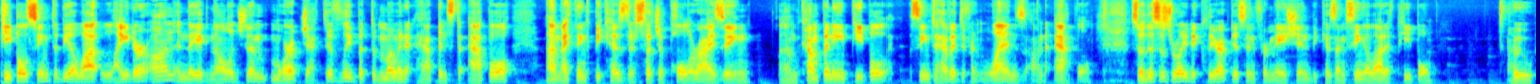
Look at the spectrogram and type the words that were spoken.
people seem to be a lot lighter on and they acknowledge them more objectively. But the moment it happens to Apple, um, I think because they're such a polarizing um, company, people seem to have a different lens on Apple. So this is really to clear up disinformation because I'm seeing a lot of people who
